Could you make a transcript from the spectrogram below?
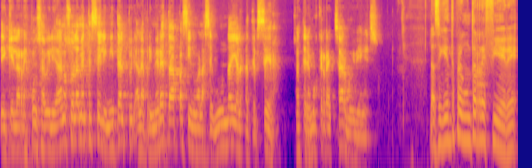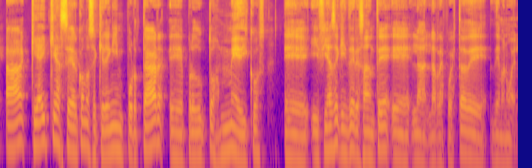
de que la responsabilidad no solamente se limita a la primera etapa, sino a la segunda y a la tercera. O sea, tenemos que revisar muy bien eso. La siguiente pregunta refiere a qué hay que hacer cuando se quieren importar eh, productos médicos eh, y fíjense qué interesante eh, la, respuesta de, Manuel.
